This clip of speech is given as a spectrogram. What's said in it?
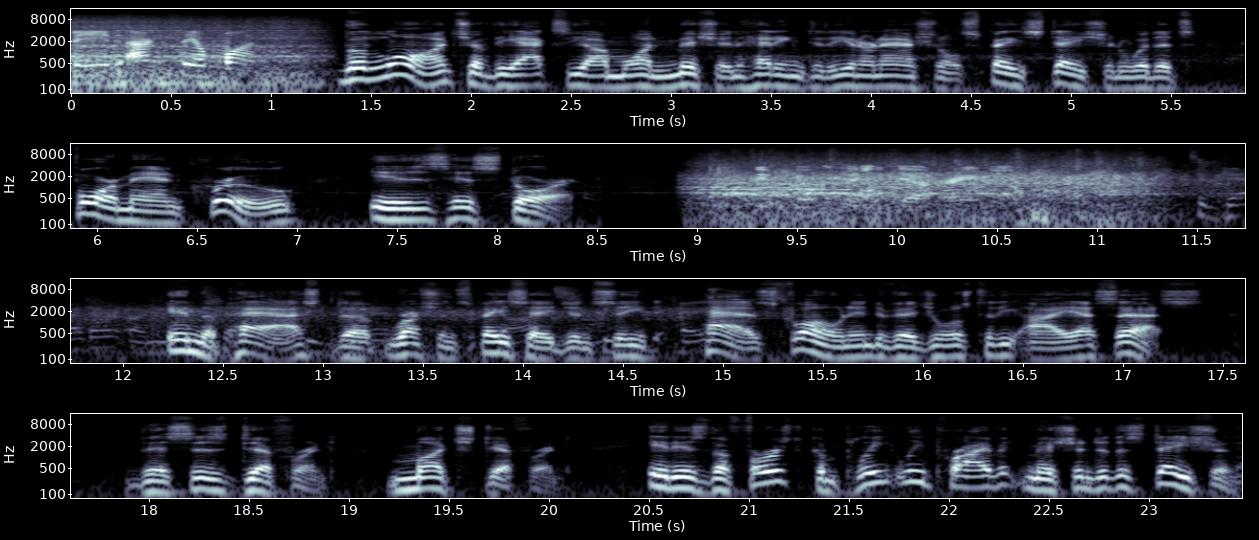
Axiom 1. The launch of the Axiom 1 mission heading to the International Space Station with its four man crew is historic. In the past, the Russian Space Agency has flown individuals to the ISS. This is different, much different. It is the first completely private mission to the station.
